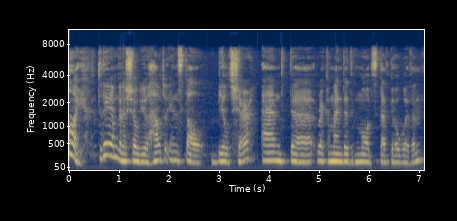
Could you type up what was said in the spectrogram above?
Hi, today I'm going to show you how to install BuildShare and the recommended mods that go with them.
